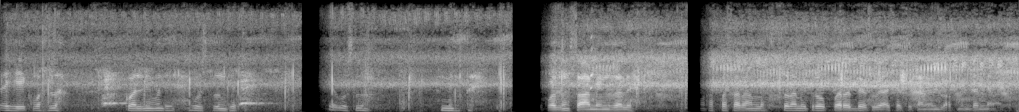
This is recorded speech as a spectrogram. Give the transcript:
हे एक वाजला. कॉलनीमध्ये उचलून घेत आहे. हे उचलून निघत आहे. वाजून सहा मिनिट झाले. मोठा पसारा आणला. चला मित्र परत भेटूया अशा ठिकाणी ब्लॉकमध्ये धन्यवाद.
